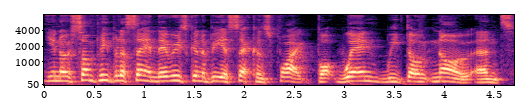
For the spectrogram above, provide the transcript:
you know, some people are saying there is going to be a second spike, but when we don't know. And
